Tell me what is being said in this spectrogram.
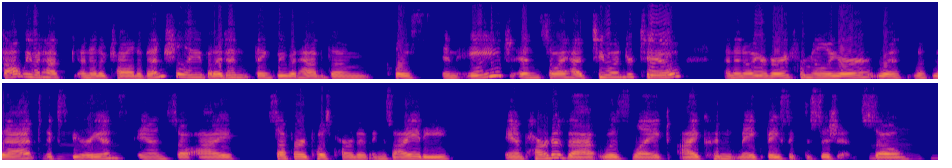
thought we would have another child eventually, but I didn't think we would have them close in age. And so I had two under two, and I know you're very familiar with with that mm-hmm. experience. And so I suffered postpartum anxiety and part of that was like, I couldn't make basic decisions. So mm-hmm.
